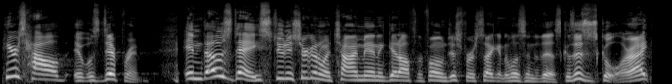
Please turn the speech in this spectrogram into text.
Here's how it was different in those days, students, you're going to chime in and get off the phone just for a second to listen to this because this is cool, all right?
